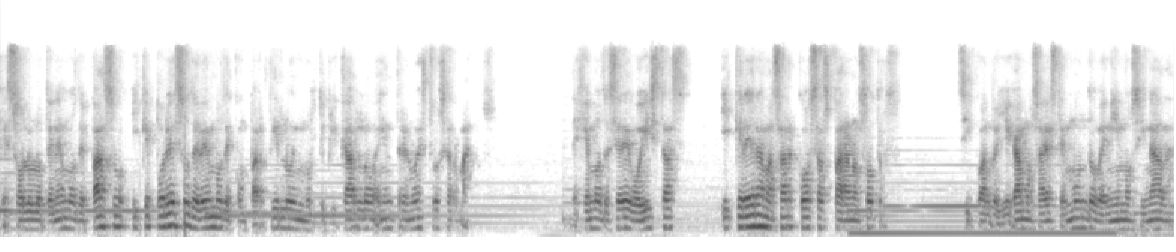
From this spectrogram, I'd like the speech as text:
que solo lo tenemos de paso y que por eso debemos de compartirlo y multiplicarlo entre nuestros hermanos. Dejemos de ser egoístas y querer amasar cosas para nosotros. Si cuando llegamos a este mundo venimos sin nada,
